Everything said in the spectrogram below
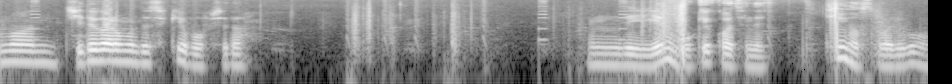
한번 지드가르몬드 스킬 봅시다. 근데 얘는 못 깰 것 같은데 팀이 없어가지고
